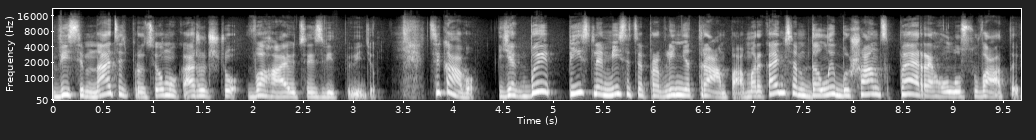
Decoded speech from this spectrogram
18 при цьому кажуть, що вагаються із відповіддю. Цікаво. Якби після місяця правління Трампа американцям дали би шанс переголосувати,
